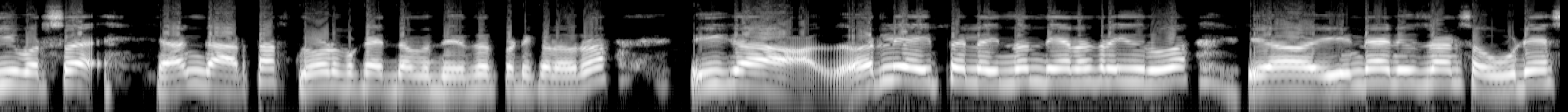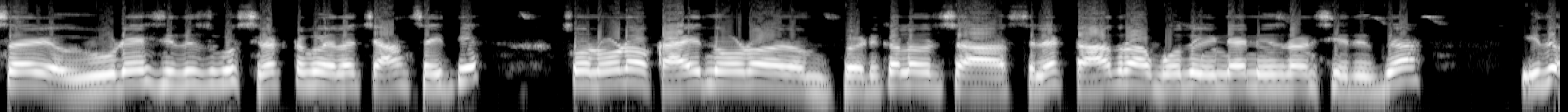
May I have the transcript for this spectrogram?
ಈ ವರ್ಷ ಹೆಂಗ್ ಆಡ್ತಾರ ನೋಡ್ಬೇಕಾಯ್ತು ನಮ್ಮ ದೇವದಾಸ್ ಪಡಿಕಲ್ ಅವರು. ಈಗ ಅರ್ಲಿ ಐ ಪಿ ಎಲ್ ಇನ್ನೊಂದು ಏನಂದ್ರೆ ಇವರು ಇಂಡಿಯಾ ನ್ಯೂಜಿಲೆಂಡ್ಸ್ ಉಡೇ ಉಡೇ ಸೀರೀಸ್ಗೂ ಸೆಲೆಕ್ಟ್ ಆಗೋ ಎಲ್ಲ ಚಾನ್ಸ್ ಐತಿ. ಸೊ ನೋಡೋ, ಕಾಯ್ದು ನೋಡೋ ಪೆಡಿಕಲ್ ಅವ್ರು ಸೆಲೆಕ್ಟ್ ಆದ್ರೂ ಆಗ್ಬೋದು ಇಂಡಿಯಾ ನ್ಯೂಜಿಲೆಂಡ್ ಸೀರೀಸ್ಗೆ ಇದು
